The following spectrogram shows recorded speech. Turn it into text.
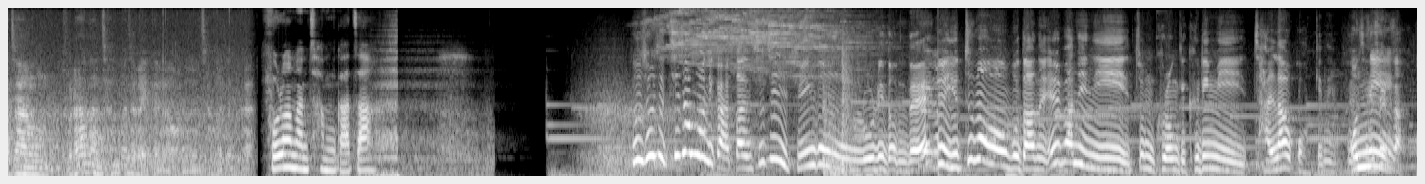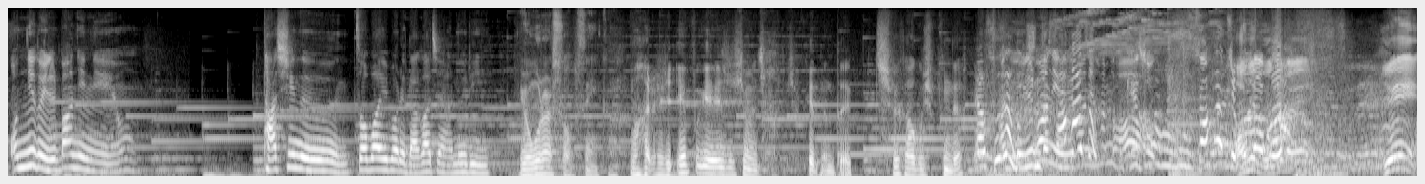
가장 불안한 참가자가 있다면 어느 참가자일까요? 불안한 참가자. 저 솔직히 티저 보니까 약간 수진이 주인공 롤이던데 유튜버보다는 일반인이 좀 그런 게 그림이 잘 나올 것 같긴 해요 제 언니. 언니도 일반인이에요. 다시는 서바이벌에 나가지 않으리. 욕을 할 수 없으니까. 말을 예쁘게 해주시면 참 좋겠는데 집에 가고 싶은데요? 야 수진 너 진짜 일반인, 싸가지 없다 계속 싸가지 아니 없다고? 뭐래? 얘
